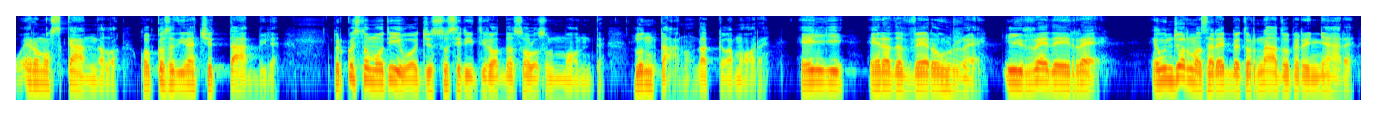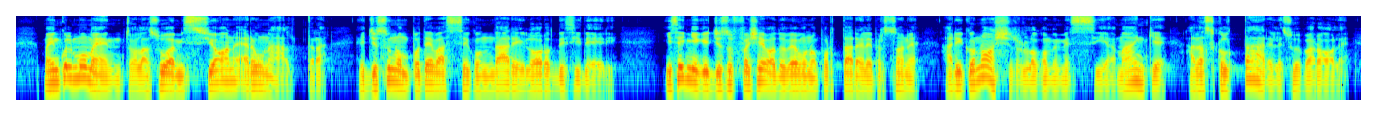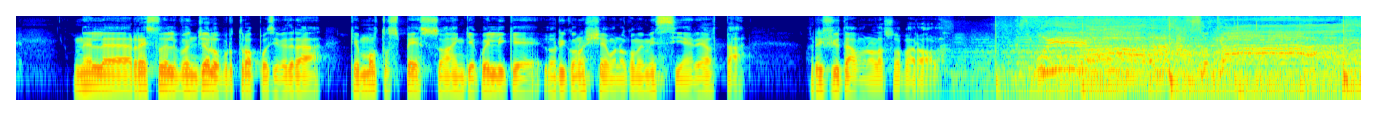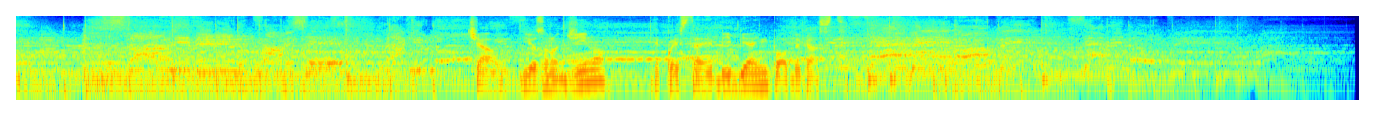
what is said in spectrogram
era uno scandalo, qualcosa di inaccettabile. Per questo motivo Gesù si ritirò da solo sul monte, lontano dal clamore. Egli era davvero un re, il re dei re, e un giorno sarebbe tornato per regnare, ma in quel momento la sua missione era un'altra, e Gesù non poteva assecondare i loro desideri. I segni che Gesù faceva dovevano portare le persone a riconoscerlo come Messia, ma anche ad ascoltare le sue parole. Nel resto del Vangelo purtroppo si vedrà che molto spesso anche quelli che lo riconoscevano come Messia in realtà rifiutavano la sua parola. Ciao, io sono Gino e questa è Bibbia in podcast.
